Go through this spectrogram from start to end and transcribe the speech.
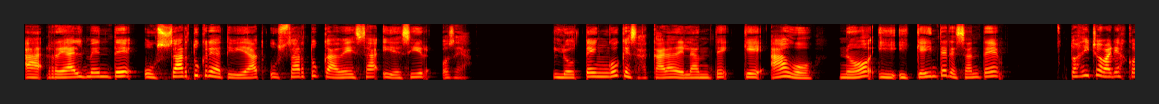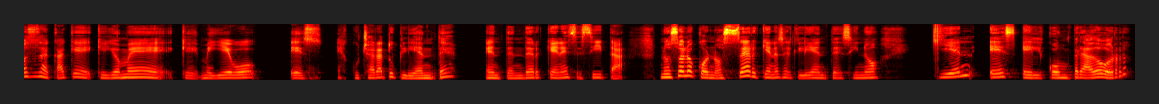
a realmente usar tu creatividad, usar tu cabeza y decir, o sea, lo tengo que sacar adelante, ¿qué hago? ¿No? Y, qué interesante. Tú has dicho varias cosas acá que, que yo me, que me llevo, es escuchar a tu cliente, entender qué necesita, no solo conocer quién es el cliente, sino quién es el comprador,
